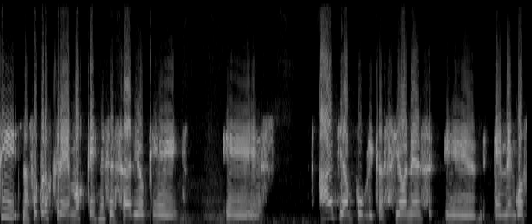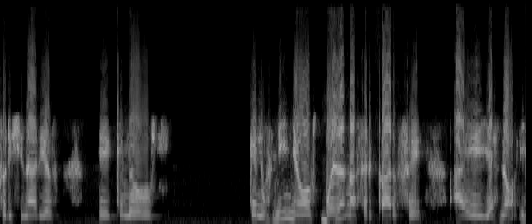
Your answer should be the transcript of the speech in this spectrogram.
Sí, nosotros creemos que es necesario que eh, hayan publicaciones eh, en lenguas originarias, eh, que los que los niños puedan acercarse a ellas, ¿no? Y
